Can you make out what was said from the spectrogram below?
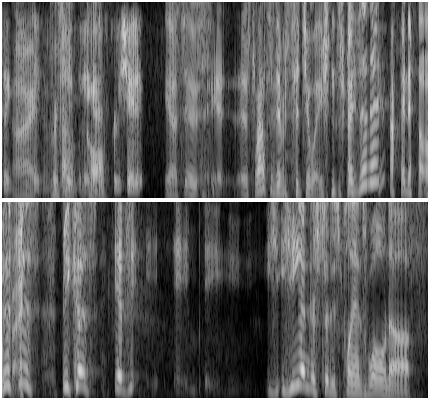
thanks All right. taking some Appreciate time the call. guys. Appreciate it. Yeah, it's, it, it, there's lots of different situations, right? Isn't it? I know. This right? is because if he, he understood his plans well enough,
